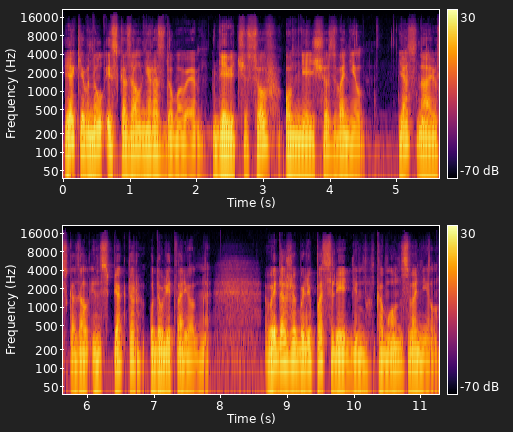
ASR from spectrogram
Я кивнул и сказал, не раздумывая. В девять часов он мне еще звонил. «Я знаю», — сказал инспектор удовлетворенно. «Вы даже были последним, кому он звонил».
